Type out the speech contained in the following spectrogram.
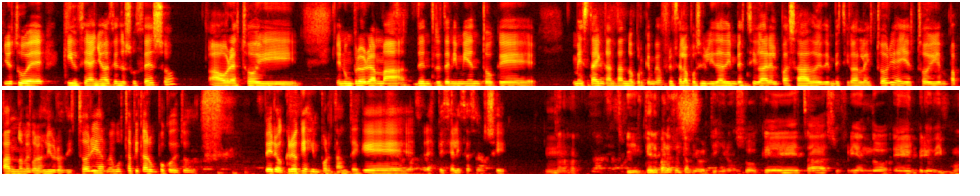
Yo estuve 15 años haciendo sucesos, ahora estoy en un programa de entretenimiento que me está encantando porque me ofrece la posibilidad de investigar el pasado y de investigar la historia y estoy empapándome con los libros de historia. Me gusta picar un poco de todo. Pero creo que es importante que la especialización, sí. Ajá. ¿Y qué le parece el cambio vertiginoso que está sufriendo el periodismo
